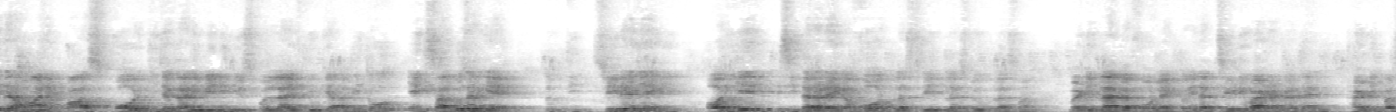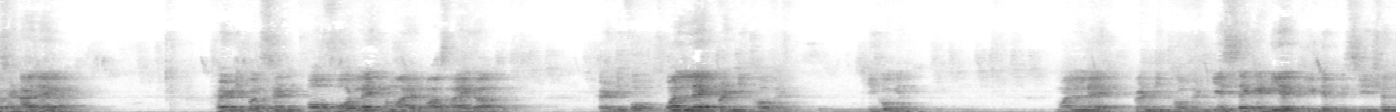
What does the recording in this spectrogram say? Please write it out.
इधर हमारे पास फोर की जगह रिमेनिंग यूजफुल लाइफ क्योंकि अभी तो एक साल गुजर गया है तो थ्री रह जाएगी। और ये इसी तरह रहेगा four plus three plus two plus one multiply by four lakh तो इधर थ्री डिवाइडेड रहते हैं थर्टी परसेंट आ जाएगा। Thirty percent of four lakh हमारे पास आएगा thirty four one lakh twenty thousand ठीक हो गया? वन लैख ट्वेंटी थाउज़ेंड ये सेकेंड ईयर की डिप्रिसिएशन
